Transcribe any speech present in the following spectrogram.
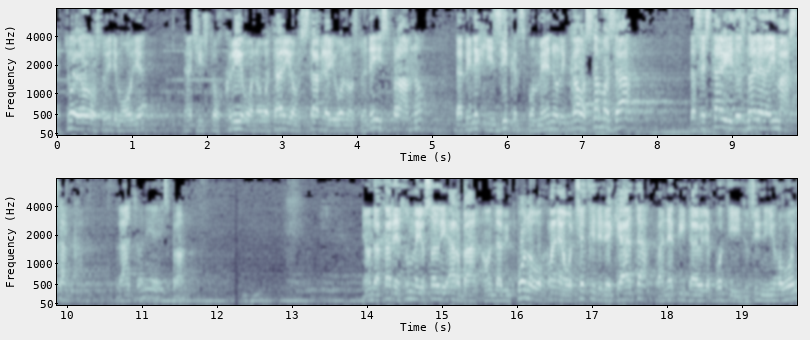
E to je ovo što vidimo ovdje znači što krivo novotarijom stavljaju ono što je neispravno da bi neki zikr spomenuli kao samo za da se stavi do znanja da ima stanka. Da to nije ispravno. I onda kaže summe yusalli arban onda bi ponovo klanjao četiri rekata pa ne pitaju ljepoti i dužini njihovoj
